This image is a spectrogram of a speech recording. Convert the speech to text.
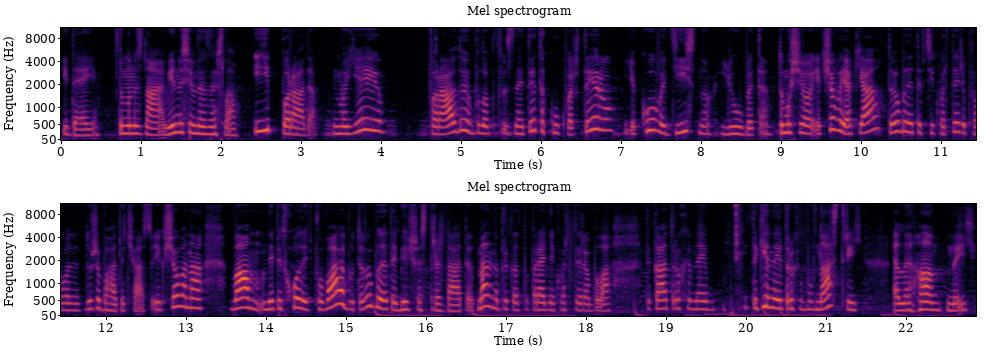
ідеї. Тому не знаю, мінусів не знайшла. І порада моєю порадою було б знайти таку квартиру, яку ви дійсно любите. Тому що, якщо ви як я, то ви будете в цій квартирі проводити дуже багато часу. Якщо вона вам не підходить по вайбу, то ви будете більше страждати. От в мене, наприклад, попередня квартира була така, трохи в неї такий в неї трохи був настрій елегантний,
